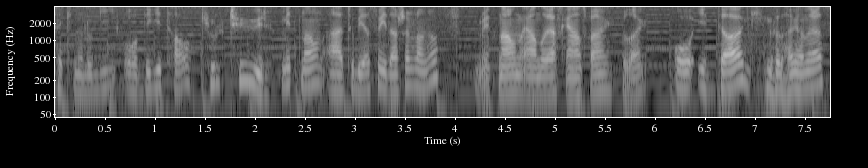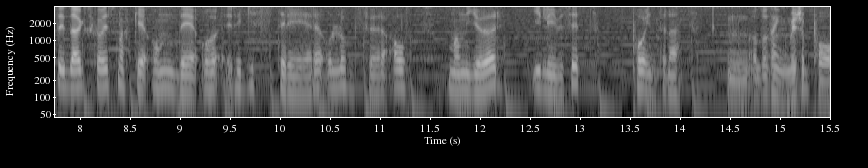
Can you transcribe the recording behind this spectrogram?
teknologi og digital kultur. Mitt navn er Tobias Widersen Langhoff. Mitt navn er Andreas Gernsberg. God dag. Og i dag, god dag Andreas, i dag skal vi snakke om det å registrere og loggføre alt man gjør i livet sitt på internett. Mm, og da tenker vi ikke på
